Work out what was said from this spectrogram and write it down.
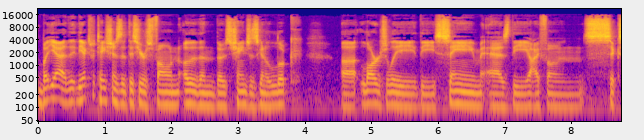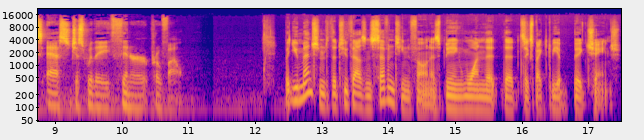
but yeah, the, the, expectation is that this year's phone, other than those changes, is going to look uh, largely the same as the iPhone 6s, just with a thinner profile. But you mentioned the 2017 phone as being one that, that's expected to be a big change.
